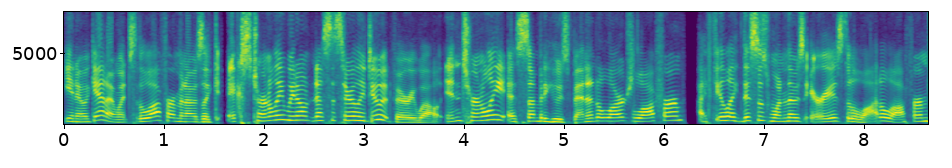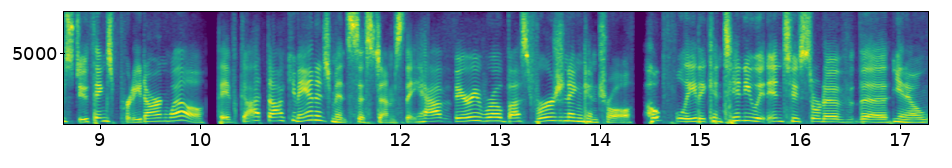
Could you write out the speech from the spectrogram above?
you know, again, I went to the law firm and I was like, externally, we don't necessarily do it very well. Internally, as somebody who's been at a large law firm, I feel like this is one of those areas that a lot of law firms do things pretty darn well. They've got document management systems. They have very robust versioning control. Hopefully, they continue it into sort of the, you know,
